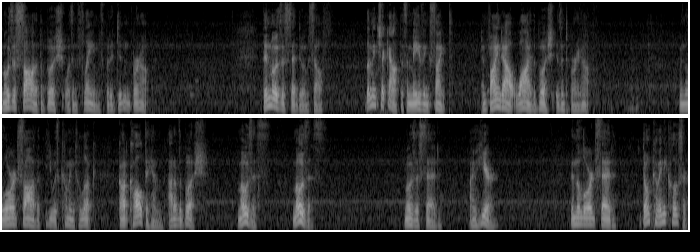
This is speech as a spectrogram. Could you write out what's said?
Moses saw that the bush was in flames, but it didn't burn up. Then Moses said to himself, Let me check out this amazing sight and find out why the bush isn't burning up. When the Lord saw that he was coming to look, God called to him out of the bush, Moses, Moses. Moses said, I'm here. Then the Lord said, Don't come any closer.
